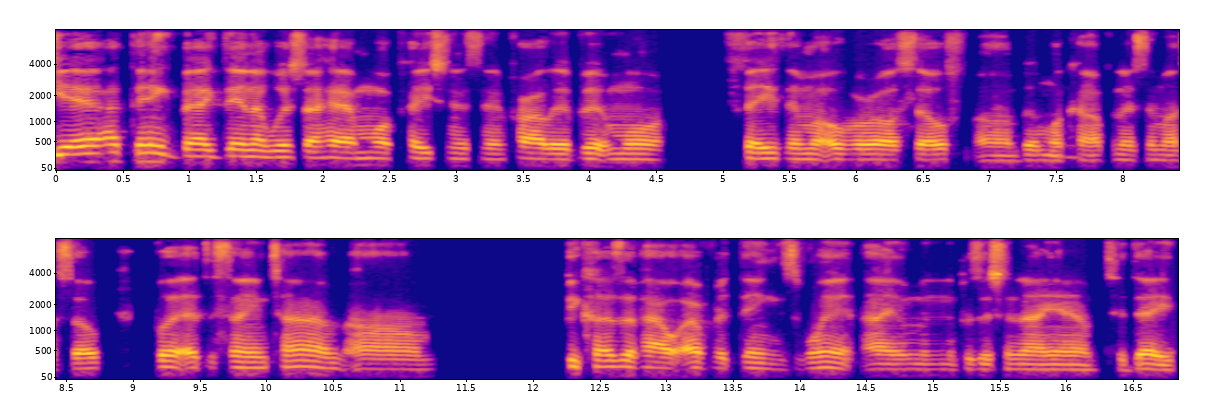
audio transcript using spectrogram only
Yeah, I think back then I wish I had more patience and probably a bit more faith in my overall self, um, a bit more confidence in myself. But at the same time, um, because of however things went, I am in the position that I am today.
